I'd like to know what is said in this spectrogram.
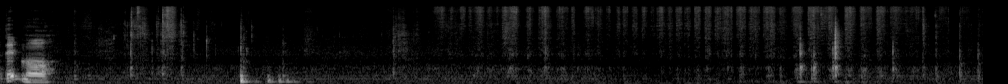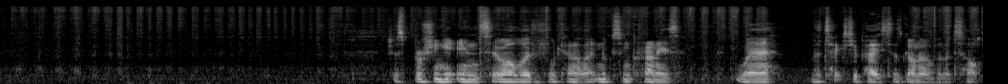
a bit more. Just brushing it into all the little kind of like nooks and crannies where the texture paste has gone over the top.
